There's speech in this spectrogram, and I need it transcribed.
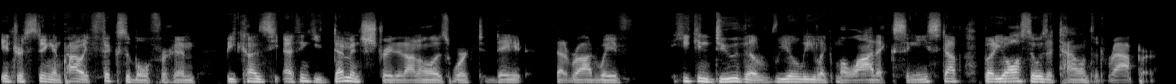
interesting and probably fixable for him because I think he demonstrated on all his work to date that Rod Wave he can do the really like melodic singy stuff, but he also is a talented rapper.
